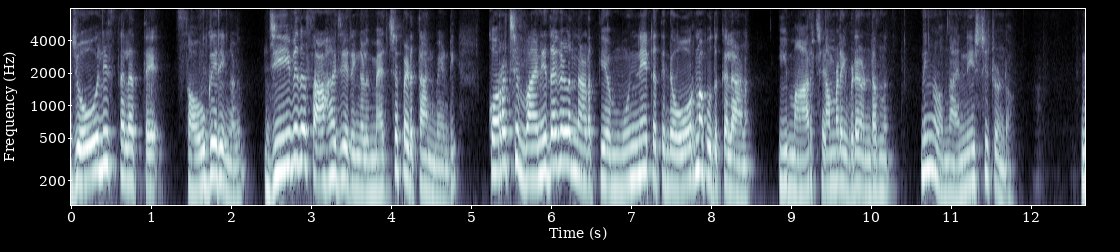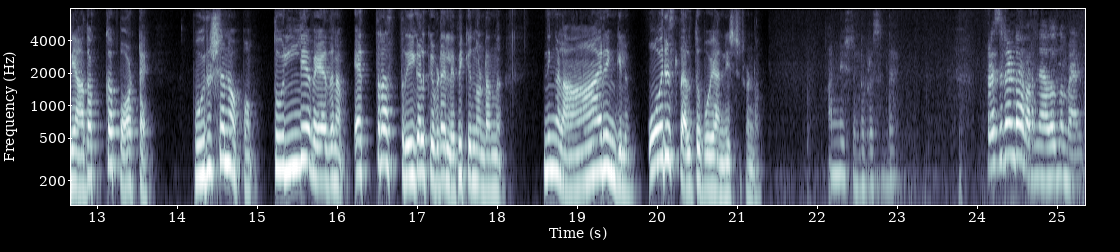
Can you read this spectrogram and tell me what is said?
ജോലി സ്ഥലത്തെ സൗകര്യങ്ങളും ജീവിത സാഹചര്യങ്ങളും മെച്ചപ്പെടുത്താൻ വേണ്ടി കുറച്ച് വനിതകൾ നടത്തിയ മുന്നേറ്റത്തിന്റെ ഓർമ്മ പുതുക്കലാണ് ഈ മാർച്ച് നമ്മുടെ ഇവിടെ ഉണ്ടെന്ന് നിങ്ങളൊന്ന് അന്വേഷിച്ചിട്ടുണ്ടോ? ഇനി അതൊക്കെ പോട്ടെ. പുരുഷനൊപ്പം തുല്യ വേതനം എത്ര സ്ത്രീകൾക്ക് ഇവിടെ ലഭിക്കുന്നുണ്ടെന്ന് നിങ്ങൾ ആരെങ്കിലും ഒരു സ്ഥലത്ത് പോയി അന്വേഷിച്ചിട്ടുണ്ടോ? അന്വേഷിച്ചിട്ടുണ്ട് പ്രസിഡന്റ് പ്രസിഡന്റാ പറഞ്ഞ അതൊന്നും വേണ്ട.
